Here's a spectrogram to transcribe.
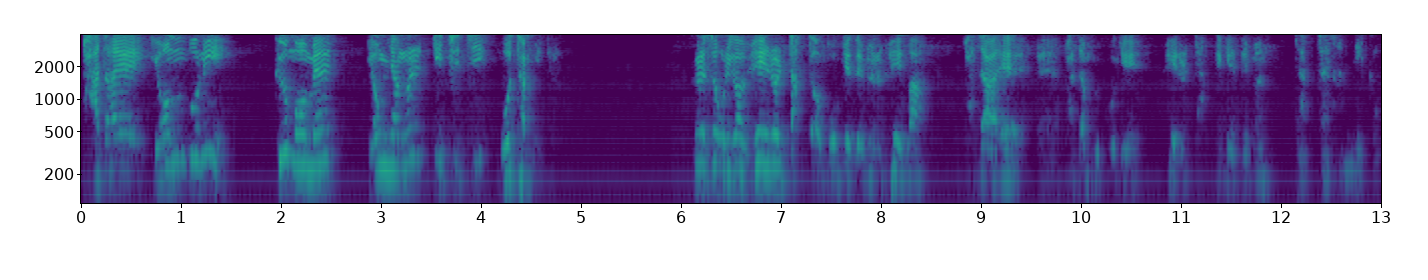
바다의 염분이 그 몸에 영향을 끼치지 못합니다. 그래서 우리가 회를 딱 떠보게 되면 회가 바다에 에, 바다 물고기 회를 딱 뜨게 되면 짭짤합니까?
